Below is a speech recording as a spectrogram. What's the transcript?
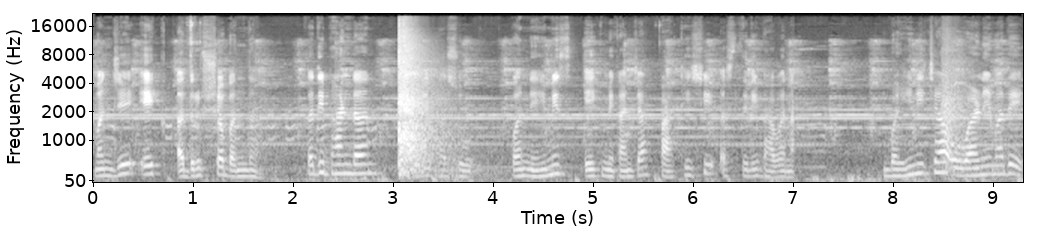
म्हणजे एक अदृश्य बंधन. कधी भांडण कधी हसू पण नेहमीच एकमेकांच्या पाठीशी असलेली भावना. बहिणीच्या ओवाळणीमध्ये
